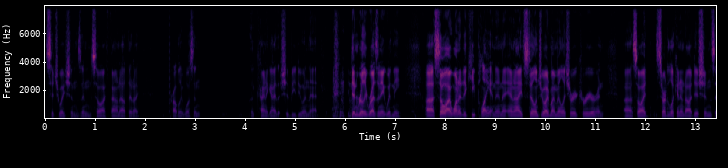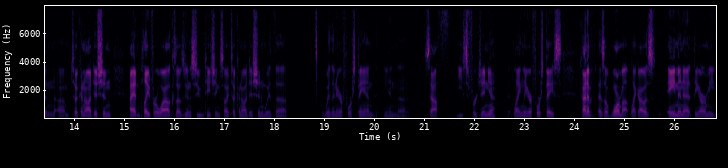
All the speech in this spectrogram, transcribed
situations. And so I found out that I probably wasn't the kind of guy that should be doing that. it didn't really resonate with me. Uh, so I wanted to keep playing, and, and I still enjoyed my military career. And uh, so I started looking at auditions and um, took an audition. I hadn't played for a while because I was doing student teaching, so I took an audition with uh, with an Air Force band in uh, South East Virginia at Langley Air Force Base, kind of as a warm up. Like I was aiming at the Army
